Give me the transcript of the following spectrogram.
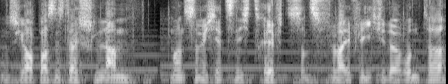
Muss ich aufpassen, dass der Schlammmonster mich jetzt nicht trifft, sonst fliege ich wieder runter.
